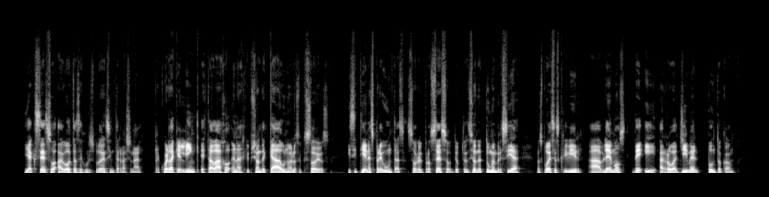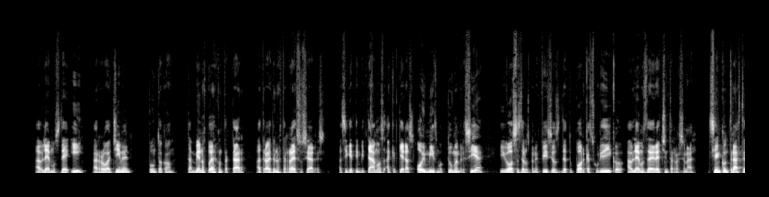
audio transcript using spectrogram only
y acceso a gotas de jurisprudencia internacional. Recuerda que el link está abajo en la descripción de cada uno de los episodios. Y si tienes preguntas sobre el proceso de obtención de tu membresía, nos puedes escribir a hablemosdi.gmail.com. Hablemosdi.gmail.com. También nos puedes contactar a través de nuestras redes sociales. Así que te invitamos a que quieras hoy mismo tu membresía y goces de los beneficios de tu podcast jurídico Hablemos de Derecho Internacional. Si encontraste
